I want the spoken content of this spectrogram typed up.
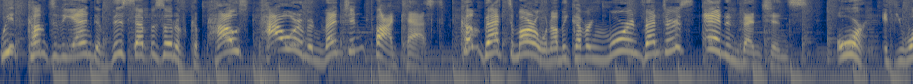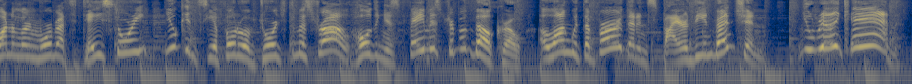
we've come to the end of this episode of Kapow's Power of Invention podcast. Come back tomorrow when I'll be covering more inventors and inventions. Or, if you want to learn more about today's story, you can see a photo of George de Mestral holding his famous strip of Velcro, along with the bird that inspired the invention. You really can!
